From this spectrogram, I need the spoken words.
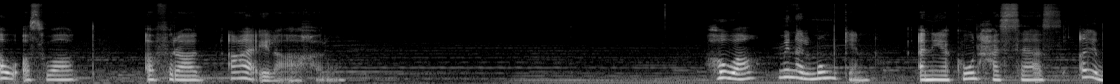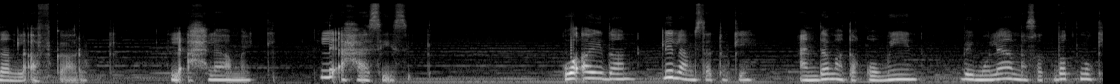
أو أصوات أفراد عائلة آخرون. هو من الممكن أن يكون حساس أيضا لأفكارك لأحلامك لأحاسيسك وأيضا للمستك عندما تقومين بملامسة بطنك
